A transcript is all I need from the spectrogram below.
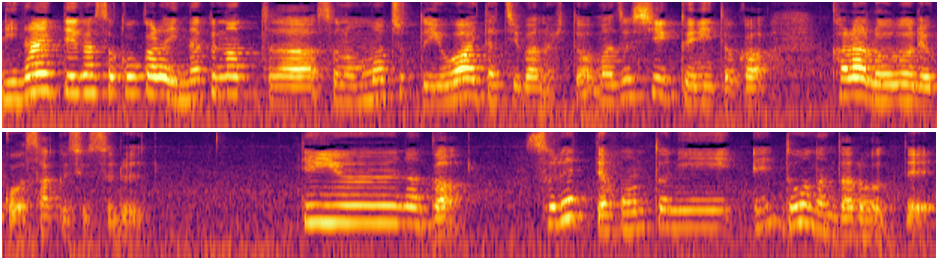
う。担い手がそこからいなくなったらそのもうちょっと弱い立場の人貧しい国とかから労働力を搾取するっていうなんかそれって本当にえどうなんだろうって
